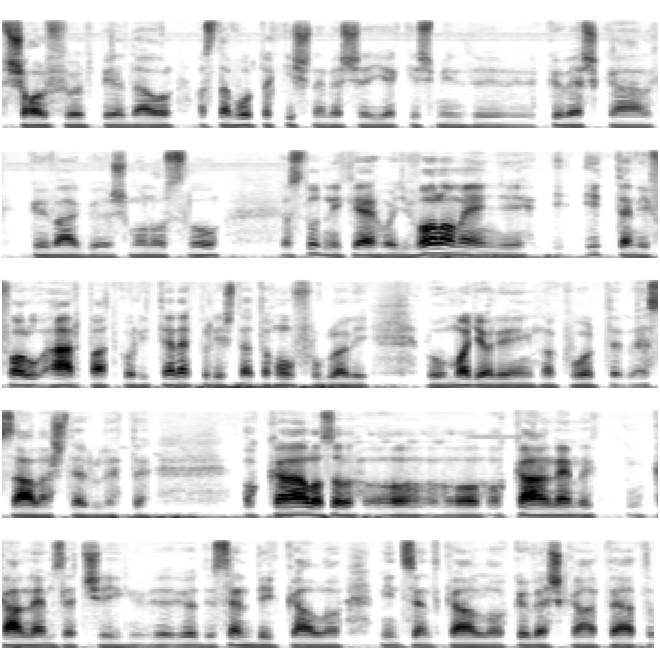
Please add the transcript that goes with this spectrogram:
Salföld például, aztán voltak kisneveseiek is, mint Köveskál, Kövágős, Monoszló. Azt tudni kell, hogy valamennyi itteni falu árpádkori település, tehát a honfoglaló magyarjainknak volt ez szállás területe a Kál az a, a, a, a Kál, nem, Kál nemzetség, Szentbékkállal, Mincentkállal, Köveskál, tehát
